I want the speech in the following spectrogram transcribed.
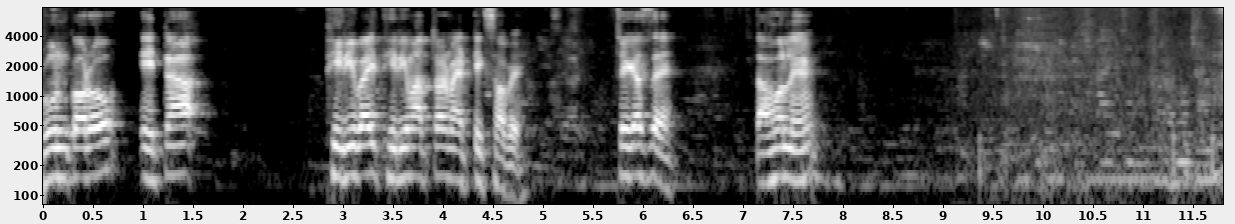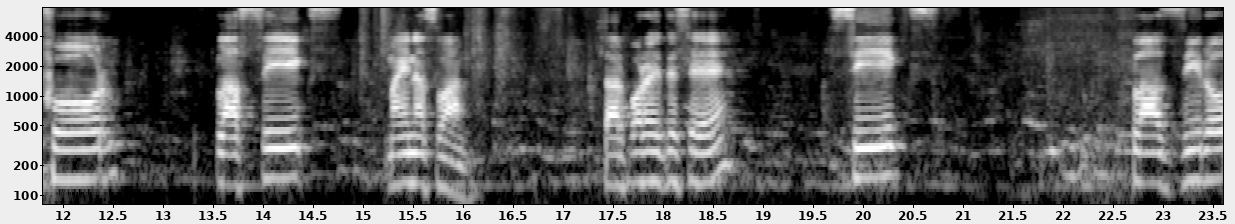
গুণ করো, এটা থ্রি বাই থ্রি মাত্রার ম্যাট্রিক্স হবে। ঠিক আছে? তাহলে four plus six minus one তারপরে হইতেছে six plus zero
